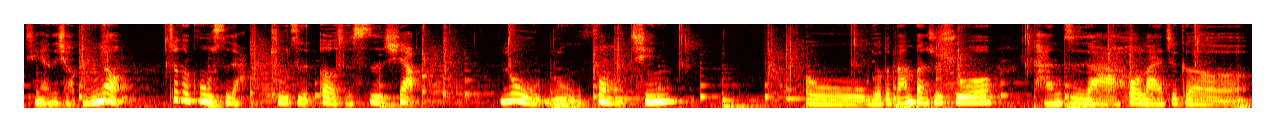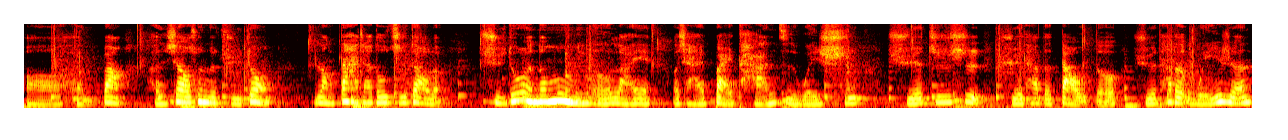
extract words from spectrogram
亲爱的小朋友，这个故事啊出自《二十四孝》，鹿乳奉亲。哦，有的版本是说坛子啊，后来这个呃很棒、很孝顺的举动，让大家都知道了，许多人都慕名而来，诶，而且还拜坛子为师，学知识，学他的道德，学他的为人。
